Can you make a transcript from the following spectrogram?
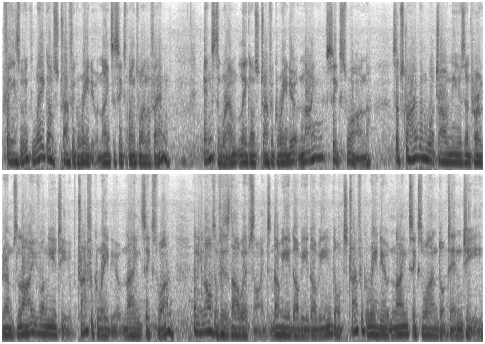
Facebook Lagos Traffic Radio 96.1 FM, Instagram Lagos Traffic Radio 961. Subscribe and watch our news and programs live on YouTube, Traffic Radio 961. And you can also visit our website, www.trafficradio961.ng.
